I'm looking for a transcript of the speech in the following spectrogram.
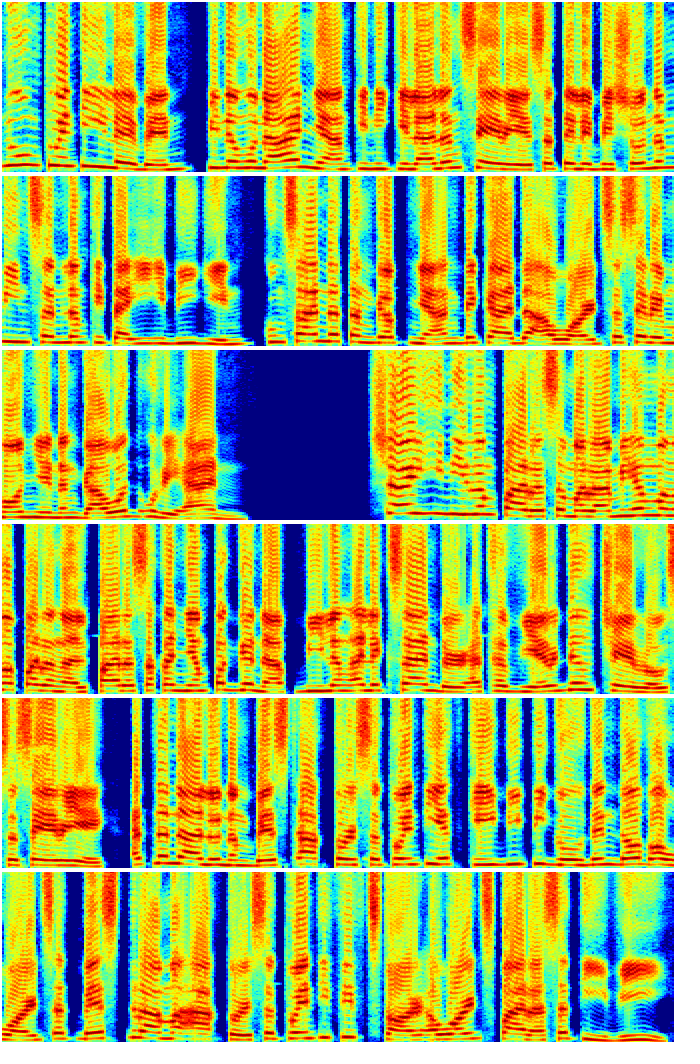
Noong 2011, pinangunahan niya ang kinikilalang serye sa telebisyon na Minsan Lang Kita Iibigin, kung saan natanggap niya ang Dekada Award sa seremonya ng Gawad Urian. Siya ay hinirang para sa maramihang mga parangal para sa kanyang pagganap bilang Alexander at Javier Del Chero sa serye, at nanalo ng Best Actor sa 20th KBP Golden Dove Awards at Best Drama Actor sa 25th Star Awards para sa TV.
